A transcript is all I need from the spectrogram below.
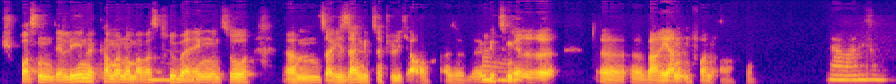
Sprossen der Lehne kann man nochmal was mhm. drüber hängen und so. Ähm, solche Sachen gibt's natürlich auch. Also da mhm. gibt's mehrere äh, äh, Varianten von auch. Ne? Ja, Wahnsinn.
